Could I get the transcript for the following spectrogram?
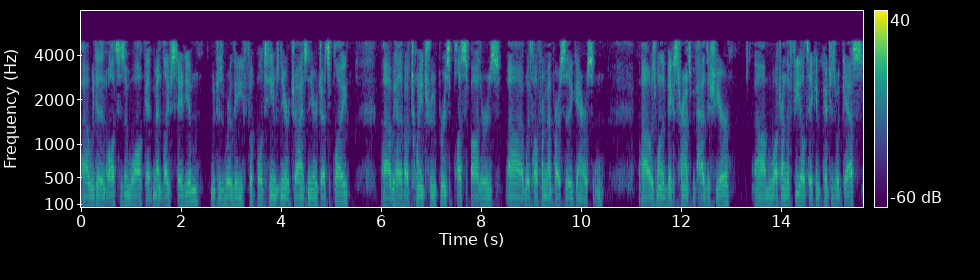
Uh, we did an autism walk at MetLife Stadium, which is where the football teams New York Giants and New York Jets play. Uh, we had about 20 troopers plus spotters uh, with help from Empire City Garrison. Uh, it was one of the biggest turnouts we've had this year. Um, we walked around the field taking pictures with guests,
